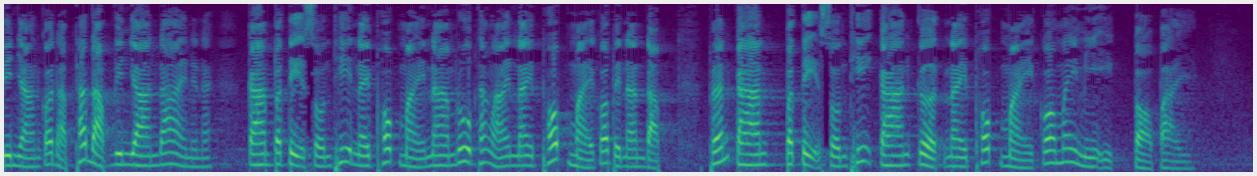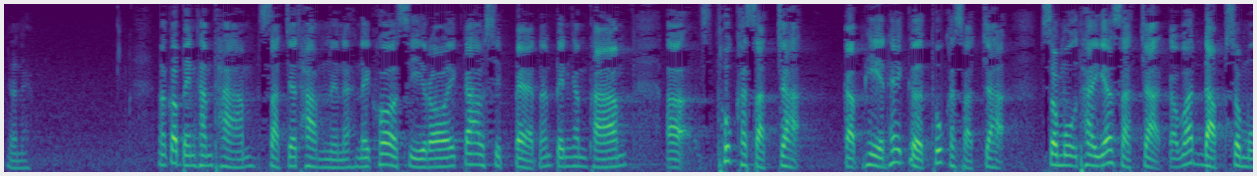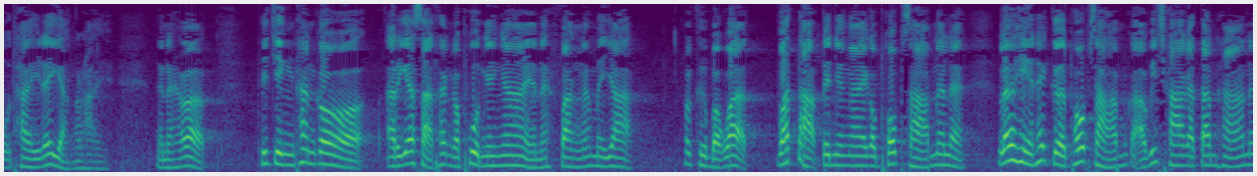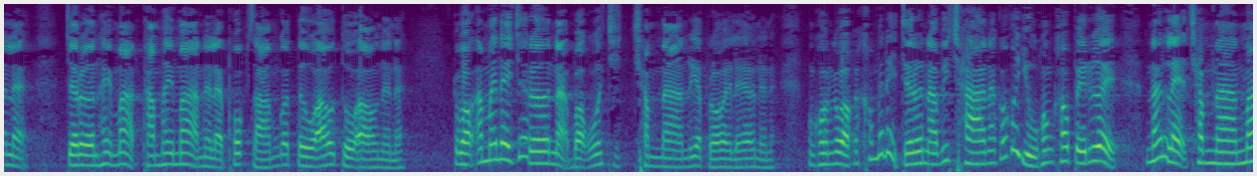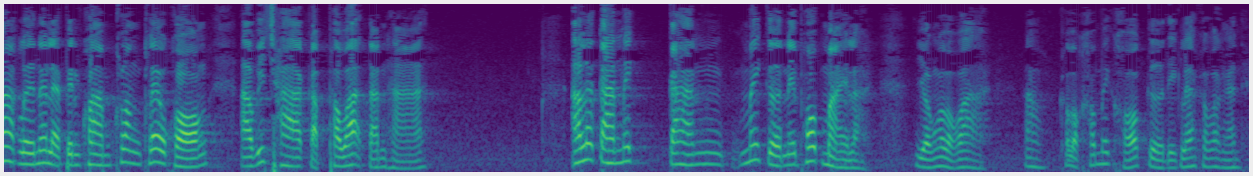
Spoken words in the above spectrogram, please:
วิญญาณก็ดับ ถ้าดับวิญญาณได้เนี่ยนะการปฏิสนธิในภพใหม่นามรูปทั้งหลายในภพใหม่ก็เป็นอันดับ เพราะฉะนั้นการปฏิสนธิการเกิดในภพใหม่ก็ไม่มีอีกต่อไปนะแล้วก็เป็นคำถามสัจธรรมเนี่ยนะในข้อ 498 นั้นเป็นคำถามทุกขสัจจะกับเหตุให้เกิดทุกขสัจจะ สมุทัยสัจจะกับว่าดับสมุทัยได้อย่างไรเนี่ยนะว่า ที่จริงท่านก็อริยศาสตร์ท่านก็พูดง่ายๆนะฟังนะไม่ยาก ก็คือบอกว่าวัตตะเป็นยังไงก็พบสามนั่นแหละ แล้วเหตุให้เกิดพบสามก็อวิชากับตัณหานั่นแหละ เจริญให้มากทำให้มากนั่นแหละพบสามก็ตัวเอาตัวเอาเนี่ยนะก็บอกอะไม่ได้เจริญอะ บอกว่าชำนาญเรียบร้อยแล้วเนี่ยนะบางคนก็บอกเขาไม่ได้เจริญอวิชานะเขาก็อยู่ของเขาไปเรื่อย นั่นแหละชำนาญมากเลยนั่นแหละเป็นความคล่องแคล่วของอวิชากับภาวะตัณหาเอาละการไม่ การไม่เกิดในภพใหม่ล่ะยมก็บอกว่าอ้าวเขาบอกเขาไม่ขอเกิดอีกแล้วเขาว่างั้น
